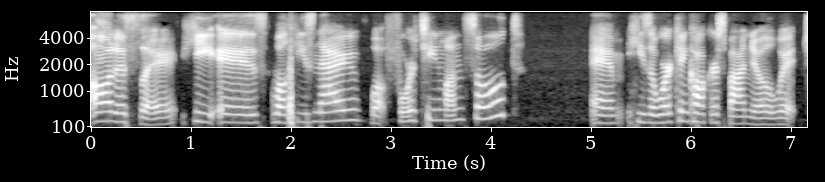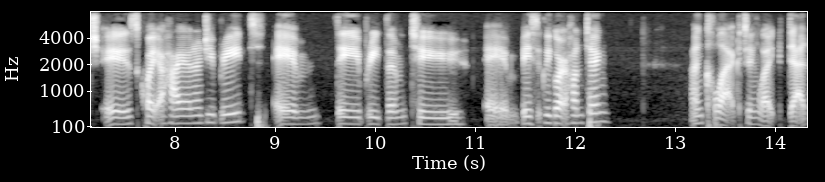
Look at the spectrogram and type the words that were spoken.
Honestly, he is. Well, he's now what 14 months old. Um, he's a working cocker spaniel, which is quite a high energy breed. Um, they breed them to um, basically go out hunting and collecting like dead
